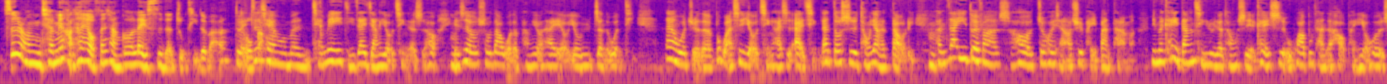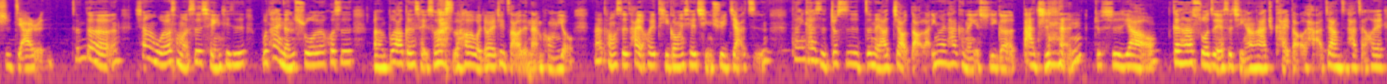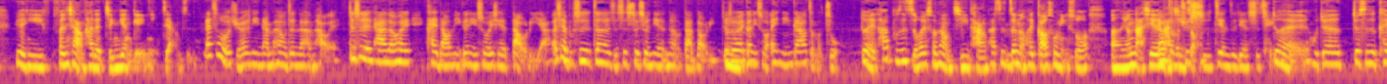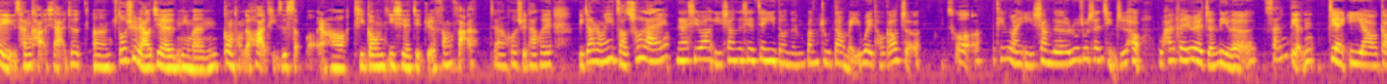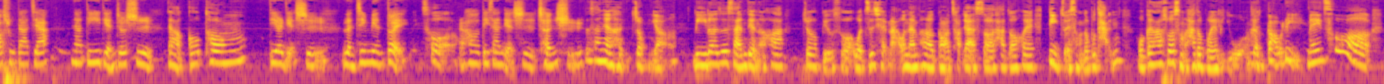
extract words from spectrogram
姿荣，你前面好像也有分享过类似的主题，对吧？对，之前我们前面一集在讲友情的时候，嗯、也是有说到我的朋友他也有忧郁症的问题。但我觉得不管是友情还是爱情，但都是同样的道理。嗯、很在意对方的时候，就会想要去陪伴他嘛。你们可以当情侣的同时，也可以是无话不谈的好朋友，或者是家人。真的，像我有什么事情其实不太能说，或是嗯不知道跟谁说的时候，我就会去找我的男朋友。那同时他也会提供一些情绪价值，但一开始就是真的要教导了，因为他可能也是一个大直男，就是要。跟他说这些事情，让他去开导他，这样子他才会愿意分享他的经验给你。这样子，但是我觉得你男朋友真的很好诶，就是他都会开导你，跟你说一些道理啊，而且不是真的只是碎碎念的那种大道理，就是会跟你说，哎、嗯，你应该要怎么做。对，他不是只会说那种鸡汤，他是真的会告诉你说，嗯，有哪些哪几种，要怎么去实践这件事情。对，我觉得就是可以参考一下，就嗯，多去了解你们共同的话题是什么，然后提供一些解决方法，这样或许他会比较容易走出来。那希望以上这些建议都能帮助到每一位投稿者。没错，听完以上的入住申请之后，我和飞跃整理了三点建议要告诉大家。那第一点就是要沟通，第二点是冷静面对，没错，然后第三点是诚实，这三点很重要。离了这三点的话。就比如说我之前啊，我男朋友跟我吵架的时候，他都会闭嘴，什么都不谈。我跟他说什么，他都不会理我，很暴力。没错，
